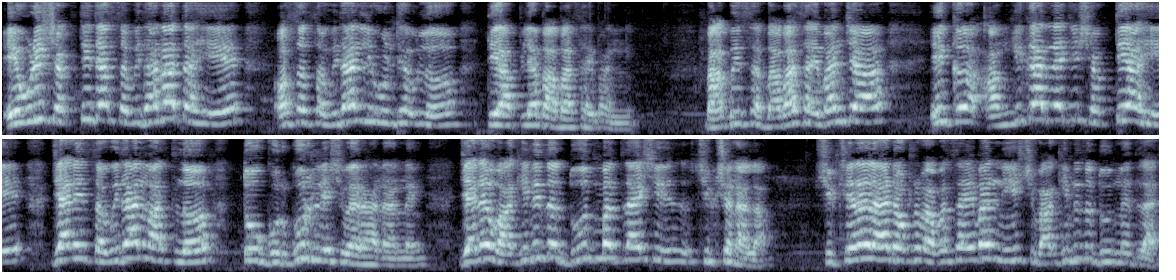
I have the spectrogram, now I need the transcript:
एवढी शक्ती त्या संविधानात आहे असं संविधान लिहून ठेवलं ते आपल्या बाबासाहेबांनी. बाबी बाबासाहेबांच्या एक अंगीकारण्याची शक्ती आहे ज्याने संविधान वाचलं तो गुरगुरल्याशिवाय राहणार नाही. ज्याने वाघिणीचं दूध म्हटलंय शि- शिक्षणाला. शिक्षणाला डॉक्टर बाबासाहेबांनी शि- दूध म्हटलंय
